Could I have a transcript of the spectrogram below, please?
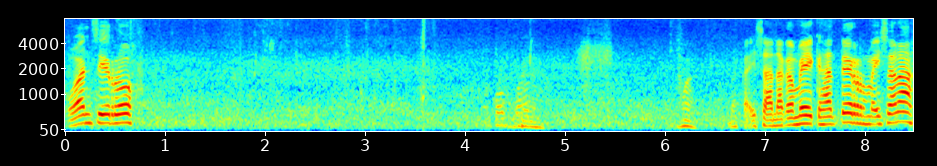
1-0. Nakaisa na kami, ka-hunter. Maisa na.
